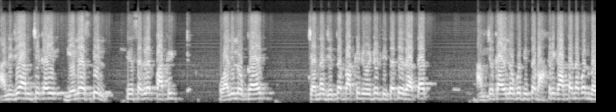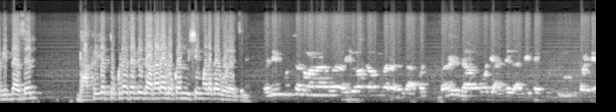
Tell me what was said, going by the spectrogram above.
आणि जे आमचे काही गेले असतील ते सगळे पाकिटवाली लोक आहेत. ज्यांना जिथं पाकिट भेटेल तिथं ते जातात. आमचे काही लोक तिथं भाकरी खाताना पण बघितलं असेल. भाकरीच्या तुकड्यासाठी जाणाऱ्या लोकांविषयी मला काही बोलायचं नाही. दलित मुसलमानावर युवकांवर आपण बरेच गावामध्ये हल्ले झालेले मृत्यू पडले.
